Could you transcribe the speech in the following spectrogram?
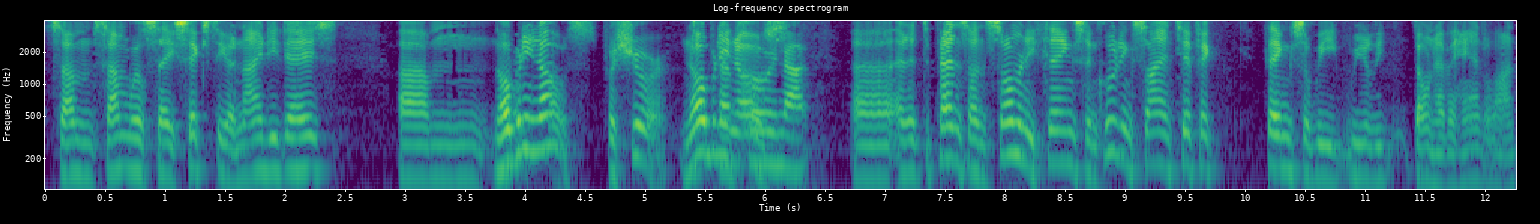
Some some will say 60 or 90 days. Um, nobody knows for sure. Nobody Absolutely knows. not. Uh, and it depends on so many things, including scientific things that we really don't have a handle on.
